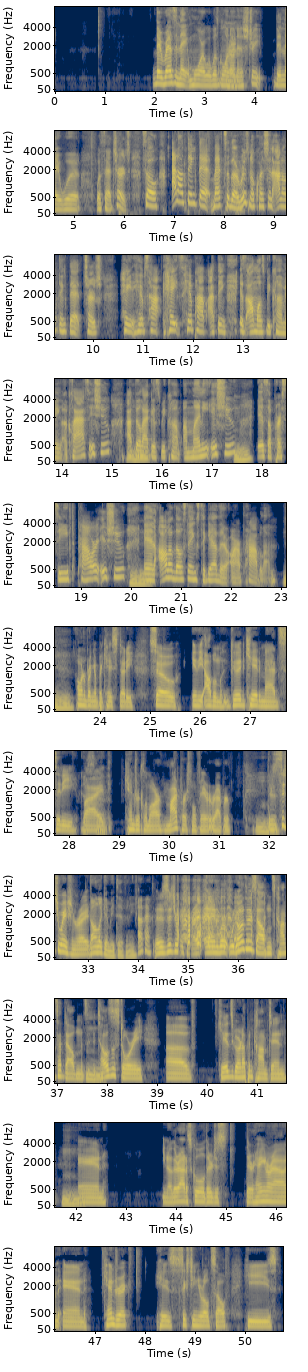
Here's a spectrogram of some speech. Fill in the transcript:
they resonate more with what's going on in the street than they would what's at church. So I don't think that back to the original question, I don't think that church hate hip hop hates hip hop. I think it's almost becoming a class issue. I feel Mhm. like it's become a money issue. Mhm, It's a perceived power issue. mhm, And all of those things together are a problem. mhm. I want to bring up a case study. So, in the album Good Kid Mad City Good by stuff. Kendrick Lamar, my personal favorite rapper, Mhm. there's a situation, right? Don't look at me, Tiffany. Okay. There's a situation, right? And we're, we're going through this album, it's a concept album. It's, Mhm. It tells a story of kids growing up in Compton Mhm. and, you know, they're out of school. They're just, they're hanging around. And Kendrick, his 16 year old self, he's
